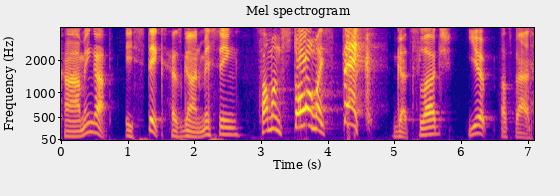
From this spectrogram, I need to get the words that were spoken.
Coming up, a stick has gone missing, Someone stole my stick! gut sludge, yep. That's bad.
